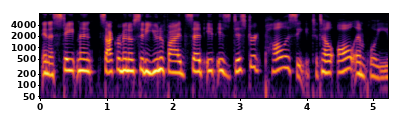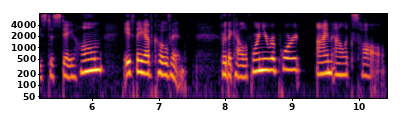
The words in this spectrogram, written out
In a statement, Sacramento City Unified said it is district policy to tell all employees to stay home if they have COVID. For the California Report, I'm Alex Hall.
